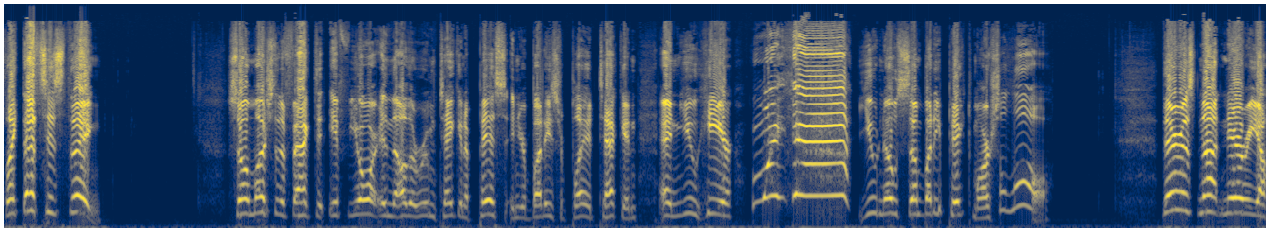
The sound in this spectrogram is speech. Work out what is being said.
like that's his thing. So much to the fact that if you're in the other room taking a piss and your buddies are playing Tekken and you hear, Waya! you know somebody picked Marshall Law. There is not nary a,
